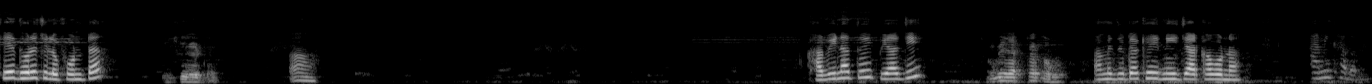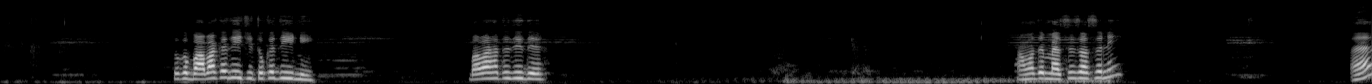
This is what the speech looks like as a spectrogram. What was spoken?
কে ধরেছিল ফোনটা? খাবি না তুই পেঁয়াজি? আমি একটা খাব। আমি দুটা খেয়ে নিয়েছি আর খাব না। আমি খাব না। তোকে বাবাকে দিয়েছি তোকে দিইনি। বাবার হাতে দিয়ে দে। আমাদের মেসেজ আসেনি? হ্যাঁ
